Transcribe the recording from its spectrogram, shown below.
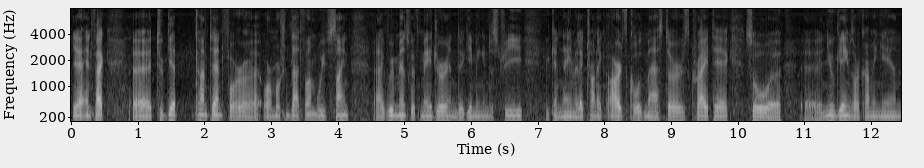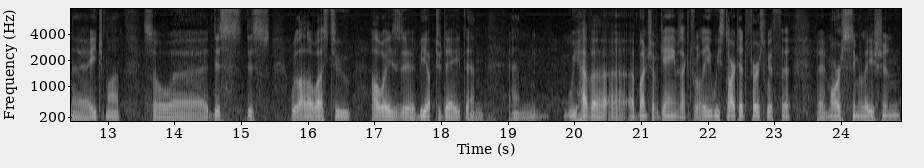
Yeah, in fact, uh, to get content for uh, our motion platform, we've signed uh, agreements with major in the gaming industry. We can name Electronic Arts, Codemasters, Crytek. So uh, uh, new games are coming in uh, each month. So this this will allow us to always be up to date and and we have a, a, bunch of games actually. We started first with uh, uh, more simulation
